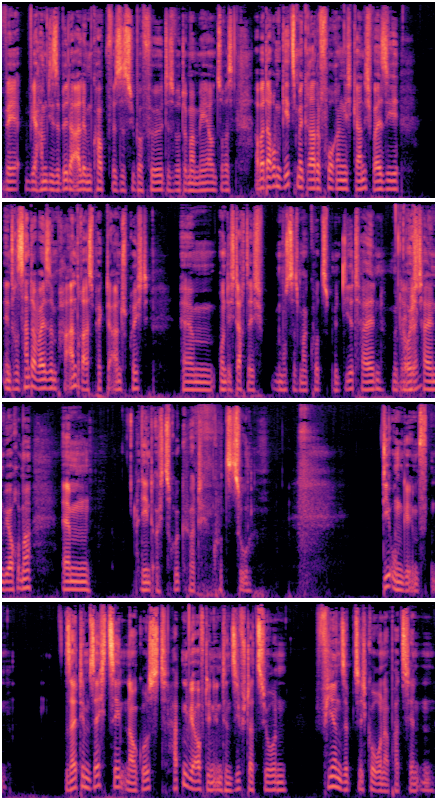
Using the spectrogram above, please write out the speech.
wir, wir haben diese Bilder alle im Kopf, es ist überfüllt, es wird immer mehr und sowas. Aber darum geht's mir gerade vorrangig gar nicht, weil sie interessanterweise ein paar andere Aspekte anspricht. Ähm, und ich dachte, ich muss das mal kurz mit dir teilen, mit okay. euch teilen, wie auch immer. Ähm, lehnt euch zurück, hört kurz zu. Die Ungeimpften. Seit dem 16. August hatten wir auf den Intensivstationen 74 Corona-Patienten.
